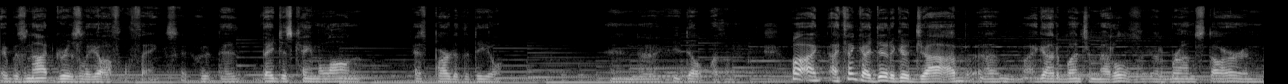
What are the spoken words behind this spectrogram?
it was not grisly, awful things. It, they just came along as part of the deal, and uh, you dealt with them. Well, I, I, think I did a good job. Um, I got a bunch of medals. I got a Bronze Star and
